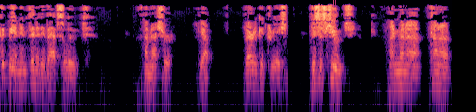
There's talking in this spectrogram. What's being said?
Could be an infinitive absolute. I'm not sure. Yeah. Very good creation. This is huge. I'm going to kind of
